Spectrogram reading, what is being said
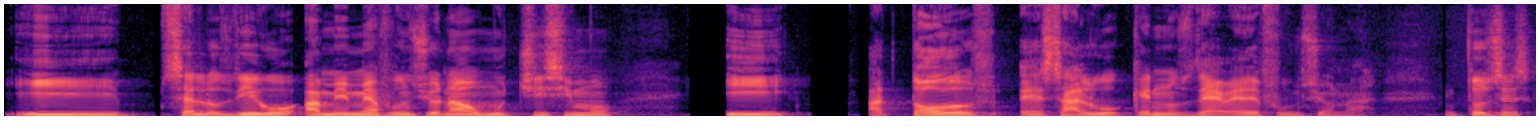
Y se los digo, a mí me ha funcionado muchísimo y a todos es algo que nos debe de funcionar. Entonces,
